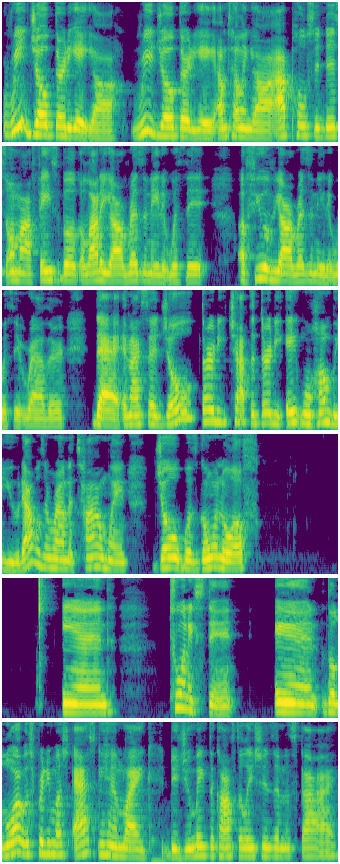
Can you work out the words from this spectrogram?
read job 38 y'all. Read job 38 i'm telling y'all i posted this on my facebook. A lot of y'all resonated with it. A few of y'all resonated with it rather that and i said job 30 chapter 38 will humble you. That was around the time when job was going off and to an extent and the lord was pretty much asking him like did you make the constellations in the sky?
